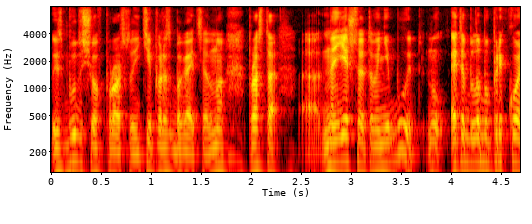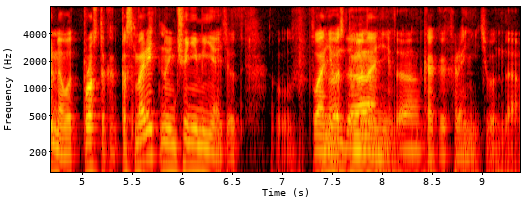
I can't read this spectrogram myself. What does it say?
из будущего в прошлое и, типа, разбогател. Но просто э, надеюсь, что этого не будет. Ну, это было бы прикольно, вот, просто как посмотреть, но ничего не менять, вот, в плане Ну да, воспоминаний, да. как их хранить, вот. Да.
